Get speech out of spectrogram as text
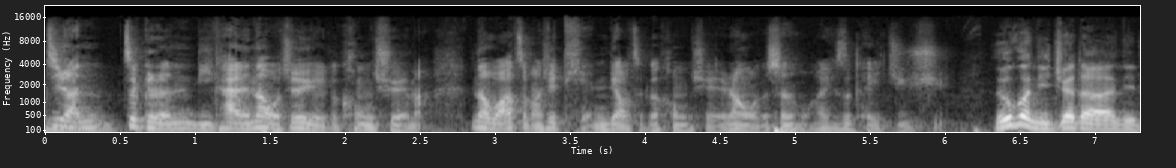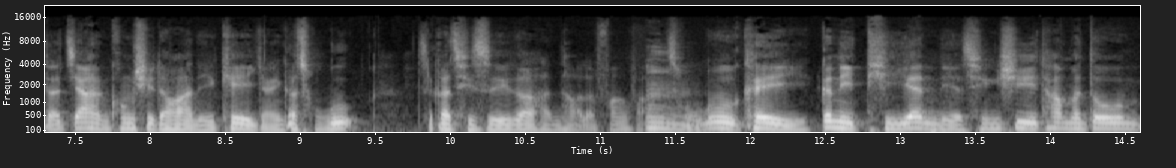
既然这个人离开了，那我就有一个空缺嘛，那我要怎么去填掉这个空缺，让我的生活还是可以继续？如果你觉得你的家很空虚的话，你可以养一个宠物，这个其实一个很好的方法。嗯宠物可以跟你体验你的情绪，他们都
